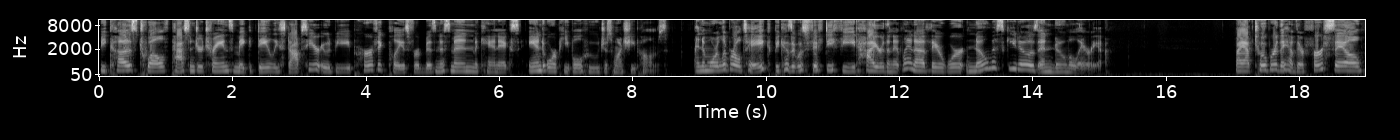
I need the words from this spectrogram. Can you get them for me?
Because 12 passenger trains make daily stops here, it would be a perfect place for businessmen, mechanics, and or people who just want cheap homes. In a more liberal take, because it was 50 feet higher than Atlanta, there were no mosquitoes and no malaria. By October, they have their first sale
